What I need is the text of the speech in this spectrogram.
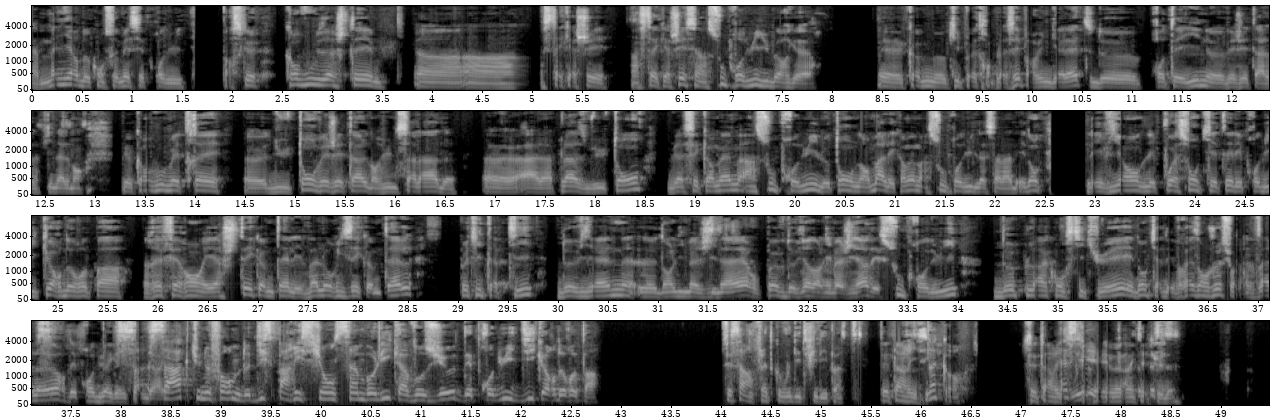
manière de consommer ces produits. Parce que quand vous achetez un, steak haché, un steak haché, c'est un sous-produit du burger, euh, comme qui peut être remplacé par une galette de protéines végétales finalement. quand vous mettrez euh, du thon végétal dans une salade euh, à la place du thon, eh c'est quand même un sous-produit. Le thon normal est quand même un sous-produit de la salade. Et donc les viandes, les poissons qui étaient les produits cœur de repas référents et achetés comme tels et valorisés comme tels, petit à petit deviennent euh, dans l'imaginaire ou peuvent devenir dans l'imaginaire des sous-produits de plats constitués et donc il y a des vrais enjeux sur la valeur des produits agricoles. Ça, acte une forme de disparition symbolique à vos yeux des produits dits cœur de repas. C'est ça en fait que vous dites Philippe. C'est un risque. D'accord. C'est un et,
